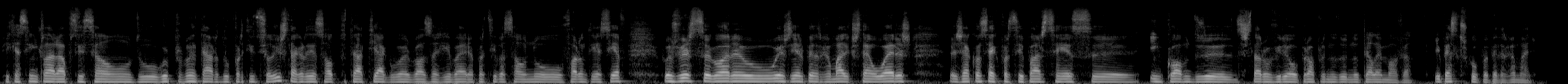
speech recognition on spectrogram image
Fica assim clara a posição do Grupo Parlamentar do Partido Socialista. Agradeço ao deputado Tiago Barbosa Ribeiro a participação no Fórum TSF. Vamos ver se agora o engenheiro Pedro Ramalho, que está em Oeiras, já consegue participar sem esse incómodo de, de estar a ouvir ele próprio no, no telemóvel. E peço desculpa, Pedro Ramalho.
